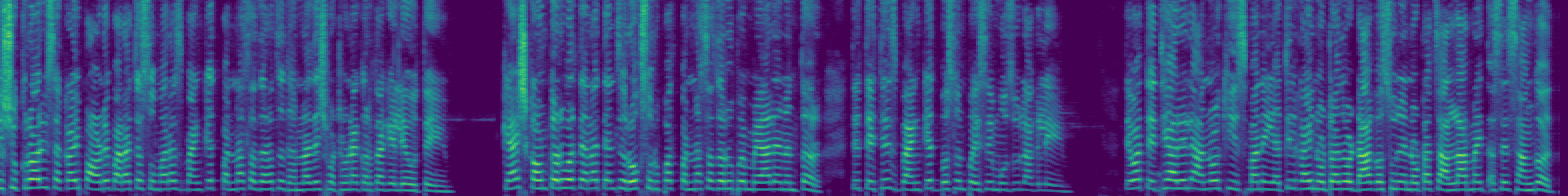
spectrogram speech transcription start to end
ते शुक्रवारी सकाळी पावणे बाराच्या सुमारास बँकेत पन्नास हजाराचा धनादेश वठवण्याकरता गेले होते. कॅश काउंटरवर त्यांना त्यांचे रोख स्वरूपात पन्नास हजार रुपये मिळाल्यानंतर ते तेथेच बँकेत बसून पैसे मोजू लागले. तेव्हा तेथे आलेल्या अनोळखी इस्माने यातील काही नोटांवर डाग असून या नोटा चालणार नाहीत असे सांगत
